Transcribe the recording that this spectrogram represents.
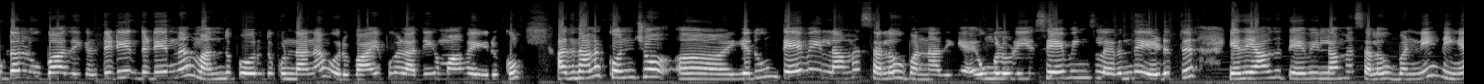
உடல் உபாதைகள். திடீர் திடீர்னு வந்து போறதுக்கு உண்டான ஒரு வாய்ப்புகள் அதிகமாக இருக்கும். அதனால கொஞ்சம் எதுவும் தேவையில்லாம செலவு பண்ணாதீங்க. உங்களுடைய சேவிங்ஸ்ல இருந்து எடுத்து எதையாவது தேவையில்லாம செலவு பண்ணி நீங்க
